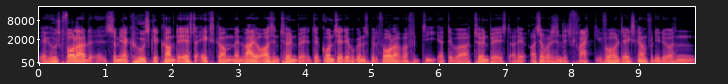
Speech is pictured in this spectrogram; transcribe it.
jeg kan huske Fallout, øh, som jeg kan huske, kom det efter XCOM, men var jo også en turn-based. Grunden til, at jeg begyndte at spille Fallout, var fordi, at det var turn-based, og, det, og så var det sådan lidt frækt i forhold til XCOM, fordi det var sådan,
